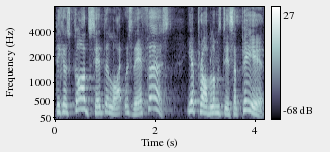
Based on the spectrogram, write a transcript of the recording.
because God said the light was there first. Your problems disappeared.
